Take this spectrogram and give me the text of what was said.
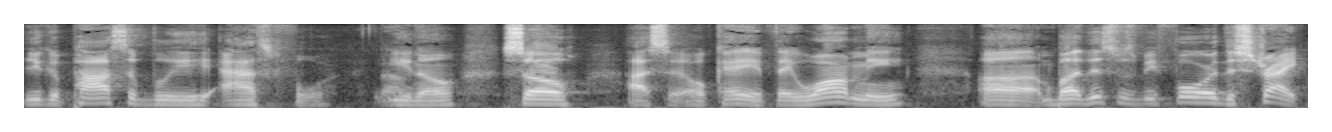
you could possibly ask for. You know, so I said, okay, if they want me, uh, but this was before the strike,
